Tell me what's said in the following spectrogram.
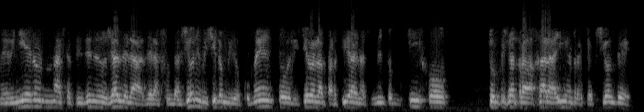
me vinieron una asistentes social de la, de la fundación y me hicieron mi documento, le hicieron la partida de nacimiento de mis hijos. Yo empecé a trabajar ahí en recepción de,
